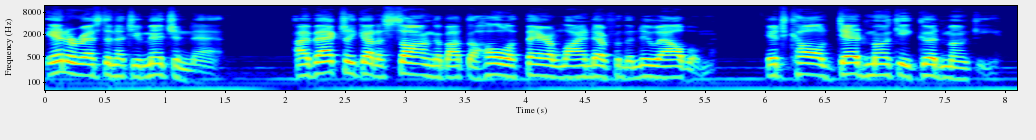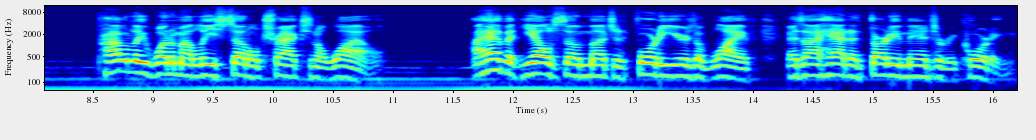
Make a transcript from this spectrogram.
Interesting that you mention that. I've actually got a song about the whole affair lined up for the new album. It's called Dead Monkey Good Monkey. Probably one of my least subtle tracks in a while. I haven't yelled so much in 40 years of life as I had in 30 minutes of recording.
